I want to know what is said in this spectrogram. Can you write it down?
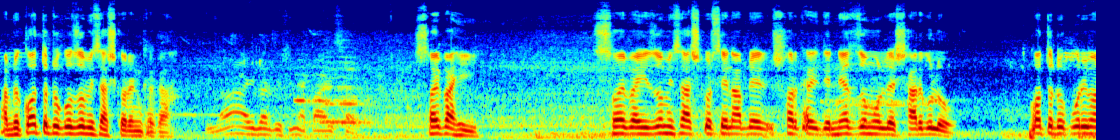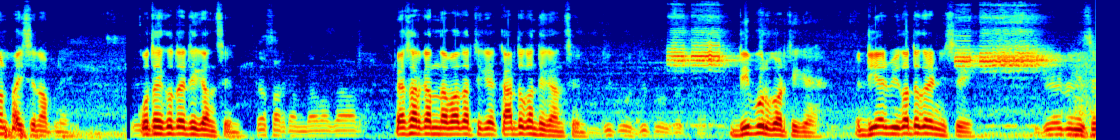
আপনি কতটুকু জমি চাষ করেন কাকা? না এবার বেশি না পাইছে ছয়। পাহি। ছয় পাহি জমি চাষ করছেন আপনার সরকারি যে ন্যায্য মূল্যের সারগুলো। কতটুকু পরিমাণ পাইছেন আপনি? কোথায় কোথায় থেকে আনছেন? পেশার কান্দা বাজার। পেশারকান্দা বাজার থেকে কার দোকান থেকে আনছেন? দীপুর ডিপুরগড় থেকে। ডিআরবি কত করে নিছে? দুই নিচে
